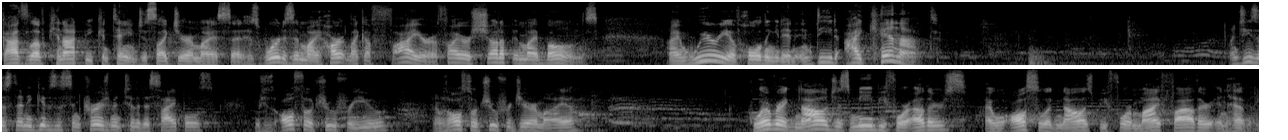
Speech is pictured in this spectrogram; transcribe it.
God's love cannot be contained, just like Jeremiah said. His word is in my heart like a fire, a fire shut up in my bones. I am weary of holding it in. Indeed, I cannot. And Jesus then he gives this encouragement to the disciples, which is also true for you, and it was also true for Jeremiah. Whoever acknowledges me before others, I will also acknowledge before my Father in heaven.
